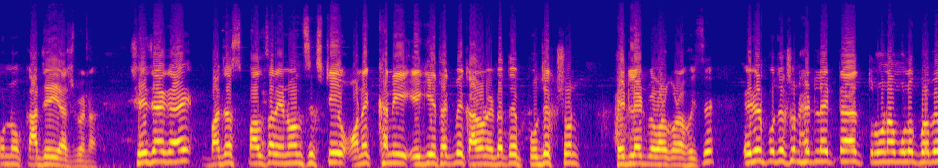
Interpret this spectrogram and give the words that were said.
কোনো কাজেই আসবে না। সেই জায়গায় Bajaj Pulsar N one sixty অনেকখানি এগিয়ে থাকবে, কারণ এটাতে প্রজেকশন হেডলাইট ব্যবহার করা হয়েছে। এটার প্রজেকশন হেডলাইটটা তুলনামূলকভাবে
